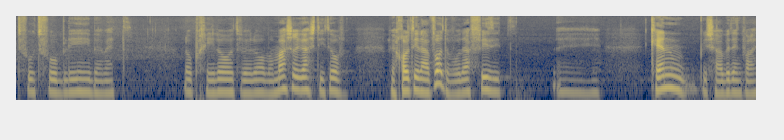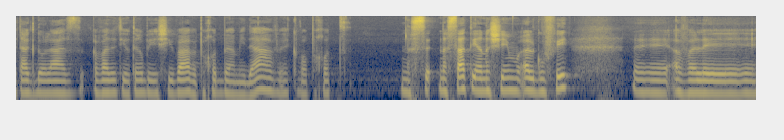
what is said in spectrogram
טפו טפו, בלי באמת, לא בחילות ולא, ממש הרגשתי טוב. ויכולתי לעבוד עבודה פיזית. אה, כן, כשהבטן כבר הייתה גדולה, אז עבדתי יותר בישיבה ופחות בעמידה, וכבר פחות נס... נשאתי אנשים על גופי. אה, אבל, אה,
